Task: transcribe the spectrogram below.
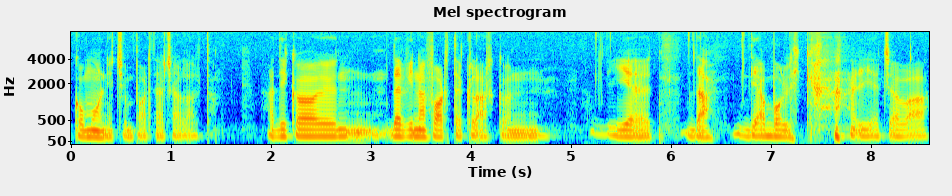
comunici în partea cealaltă. Adică devine foarte clar că e, da, diabolic. e ceva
